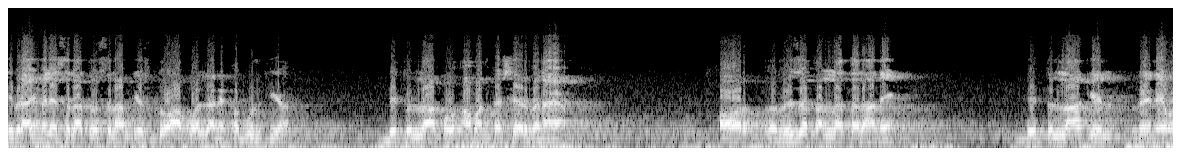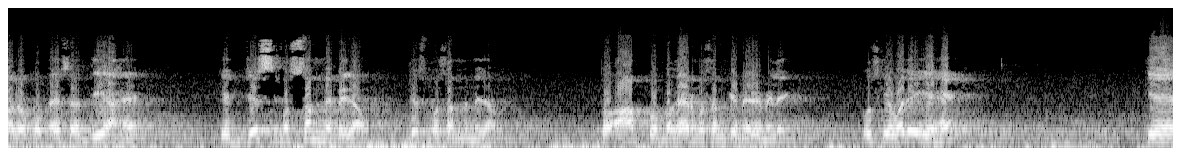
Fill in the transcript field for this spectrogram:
ابراہیم علیہ السلاۃ والسلام کی اس دعا کو اللہ نے قبول کیا۔ بیت اللہ کو امن کا شہر بنایا۔ اور رزق اللہ تعالیٰ نے بیت اللہ کے رہنے والوں کو ایسا دیا ہے کہ جس موسم میں میں جاؤ، جس موسم میں جاؤ، تو آپ کو بغیر موسم کے میوے ملیں گے۔ اس کی وجہ یہ ہے کہ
